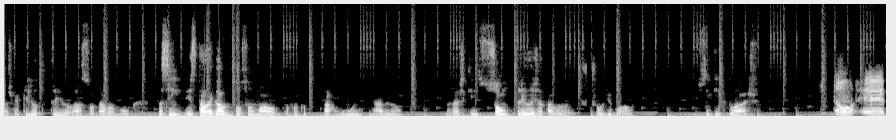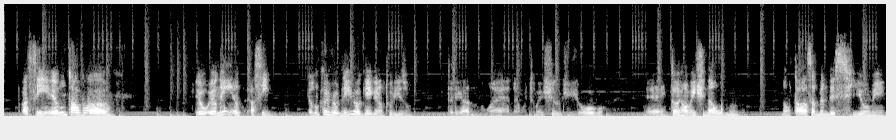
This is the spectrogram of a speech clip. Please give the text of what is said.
Acho que aquele outro trailer lá só tava bom. Assim, esse tá legal, não tô falando mal, não tô falando que tá ruim, nada não. Mas acho que só um trailer já tava show de bola. Não sei o que, que tu acha. Então, é. Assim, eu não tava. Eu, eu nem. eu- assim, eu nunca jo- nem joguei Gran Turismo, tá ligado? Não é, não é muito meu estilo de jogo. É, então, realmente não. Não tava sabendo desse filme.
